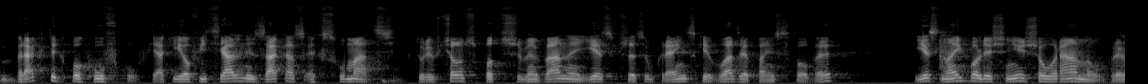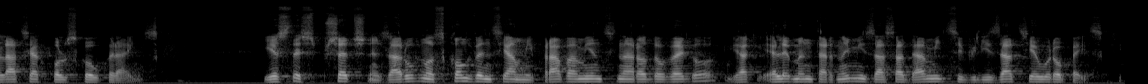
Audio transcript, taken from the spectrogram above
Brak tych pochówków, jak i oficjalny zakaz ekshumacji, który wciąż podtrzymywany jest przez ukraińskie władze państwowe, jest najboleśniejszą raną w relacjach polsko-ukraińskich. Jest też sprzeczny zarówno z konwencjami prawa międzynarodowego, jak i elementarnymi zasadami cywilizacji europejskiej,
